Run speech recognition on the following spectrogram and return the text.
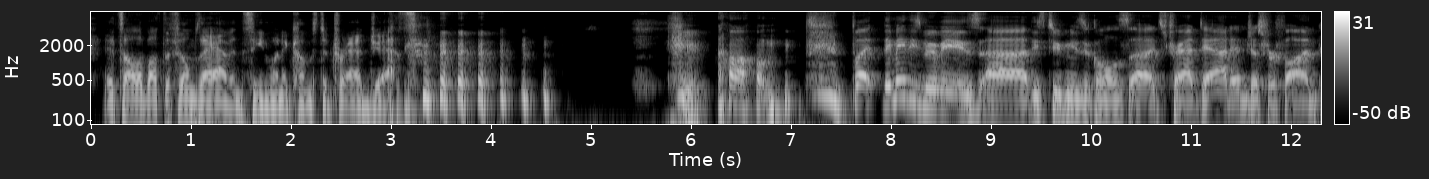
it's all about the films I haven't seen when it comes to trad jazz. um, but they made these movies, uh, these two musicals. Uh, it's Trad Dad and Just for Fun.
